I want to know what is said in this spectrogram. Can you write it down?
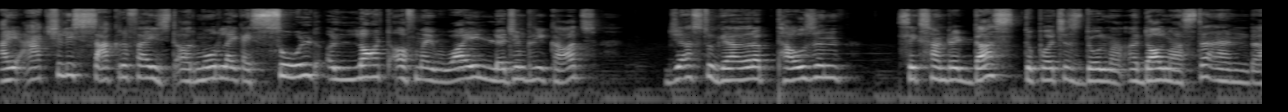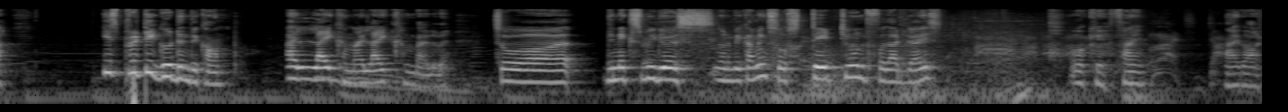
I actually sacrificed or more like I sold a lot of my wild legendary cards just to gather up 1600 dust to purchase Dolma, uh, Dollmaster and he's pretty good in the comp. I like him, I like him by the way. So uh, the next video is gonna be coming so stay tuned for that guys. Okay, fine. My god.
